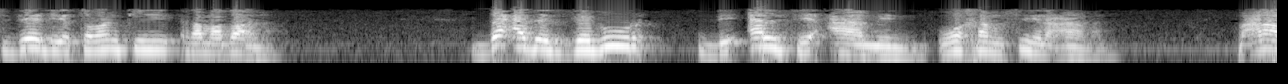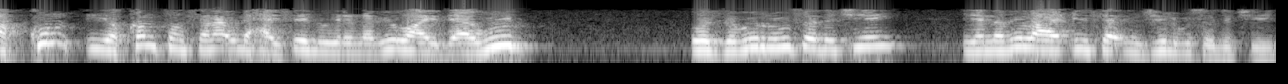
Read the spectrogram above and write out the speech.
sideed iyo tobankii ramadaan. Bacda zabuur bialfi caamin wa khamsiina caaman. Macnaha kun iyo konton sana udhexaysay buu yihi nabiyullahi daawud oo zabuur lagu soo dejiyey iyo nabiyullahi ciisa injiil lagu soo dejiyey.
